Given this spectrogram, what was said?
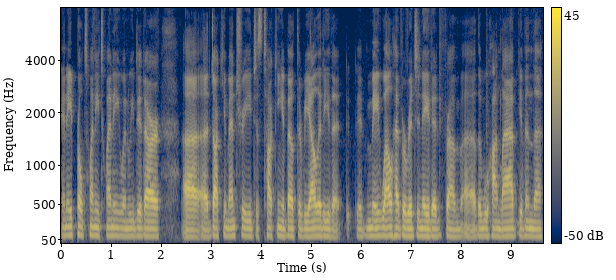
in April 2020, when we did our uh, documentary just talking about the reality that it may well have originated from uh, the Wuhan lab, given the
